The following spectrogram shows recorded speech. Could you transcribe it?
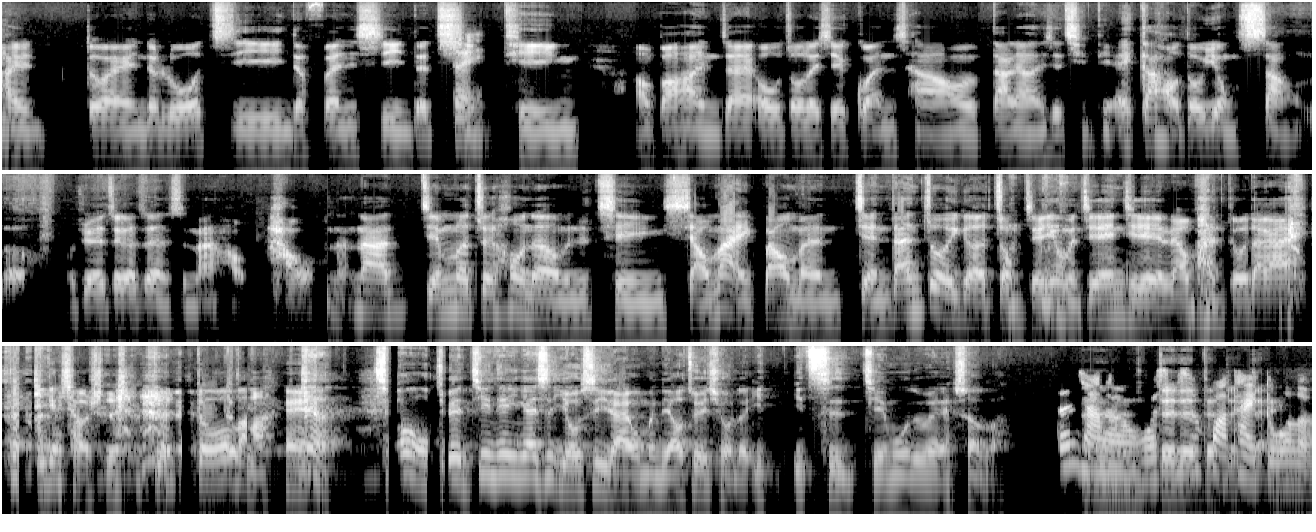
还有对你的逻辑、你的分析、你的倾听。然后包含你在欧洲的一些观察，然后大量的一些倾听，哎，刚好都用上了。我觉得这个真的是蛮好。好，那那节目的最后呢，我们就请小麦帮我们简单做一个总结，因为我们今天其实也聊蛮多，大概一个小时 多吧。哎，小麦，我觉得今天应该是有史以来我们聊最久的一一次节目，对不对？算吧。真假的，嗯、我是不是话太多了？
